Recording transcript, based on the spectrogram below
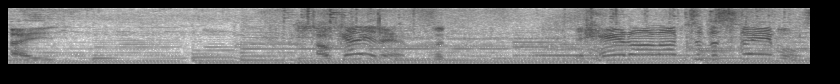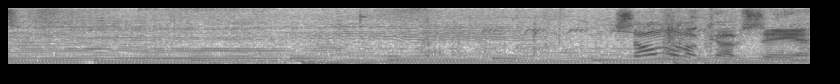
uh, okay then, but head on up to the stables. Someone will come see you.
